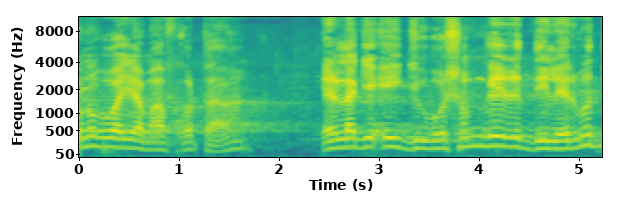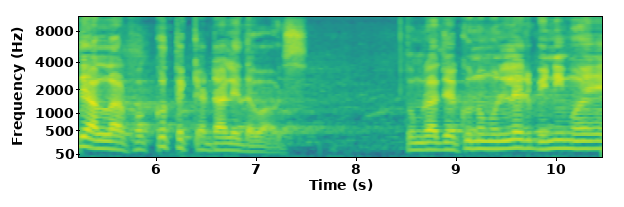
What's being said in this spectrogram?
অনুভবাইয়া মাফ কর্তা, এর লাগে এই যুব সঙ্গের দিলের মধ্যে আল্লাহর পক্ষ থেকে ডালে দেওয়া হয়েছে। তোমরা যে কোনো মূল্যের বিনিময়ে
